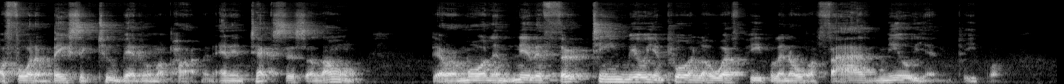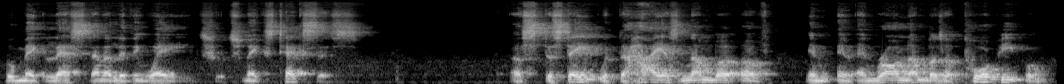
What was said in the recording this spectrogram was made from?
afford a basic two bedroom apartment. And in Texas alone, there are more than nearly 13 million poor and low wealth people and over 5 million people who make less than a living wage, which makes Texas a, the state with the highest number of, in, in, in raw numbers of poor people,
